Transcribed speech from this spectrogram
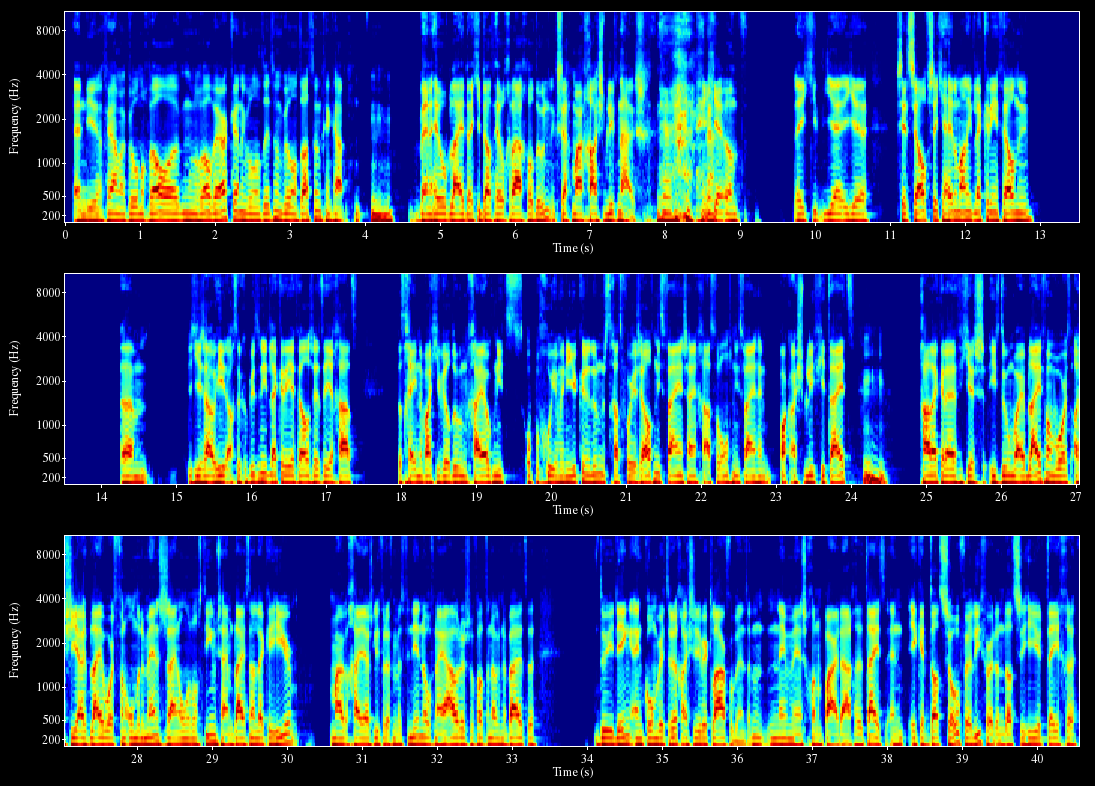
En die van ja, maar ik wil nog wel, ik moet nog wel werken en ik wil nog dit doen, ik wil nog dat doen. Ik denk, ja, Mhm. ben heel blij dat je dat heel graag wil doen. Ik zeg maar, ga alsjeblieft naar huis. Weet je, want weet je, je, je zit zelf zit je helemaal niet lekker in je vel nu. Ehm, je zou hier achter de computer niet lekker in je vel zitten. Je gaat datgene wat je wil doen, ga je ook niet op een goede manier kunnen doen. Dus het gaat voor jezelf niet fijn zijn, gaat voor ons niet fijn zijn. Pak alsjeblieft je tijd. Mhm. Ga lekker eventjes iets doen waar je blij van wordt. Als je juist blij wordt van onder de mensen zijn, onder ons team zijn, blijf dan lekker hier. Maar ga juist liever even met vriendinnen of naar je ouders of wat dan ook naar buiten. Doe je ding en kom weer terug als je er weer klaar voor bent. En dan nemen mensen gewoon een paar dagen de tijd. En ik heb dat zoveel liever dan dat ze hier tegen,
